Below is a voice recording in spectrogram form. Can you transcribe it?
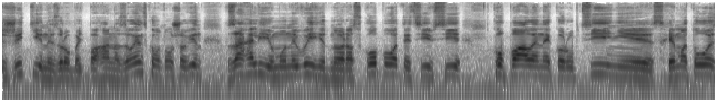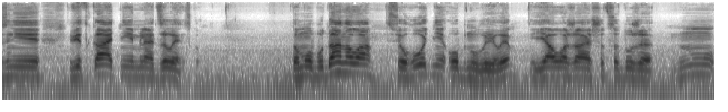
житті не зробить погано Зеленському, тому що він взагалі йому не вигідно розкопувати ці всі копалини корупційні, схематозні, відкатні блядь, Зеленського. Тому Буданова сьогодні обнулили. І я вважаю, що це дуже ну,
